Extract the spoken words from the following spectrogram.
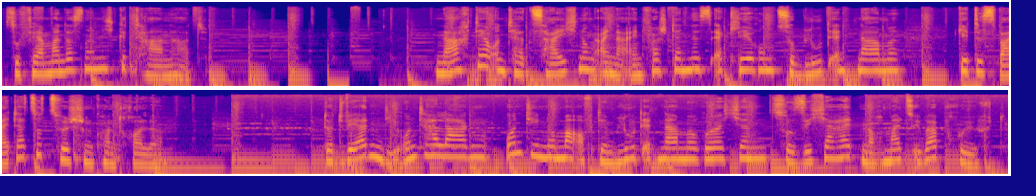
sofern man das noch nicht getan hat. Nach der Unterzeichnung einer Einverständniserklärung zur Blutentnahme geht es weiter zur Zwischenkontrolle. Dort werden die Unterlagen und die Nummer auf dem Blutentnahmeröhrchen zur Sicherheit nochmals überprüft.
